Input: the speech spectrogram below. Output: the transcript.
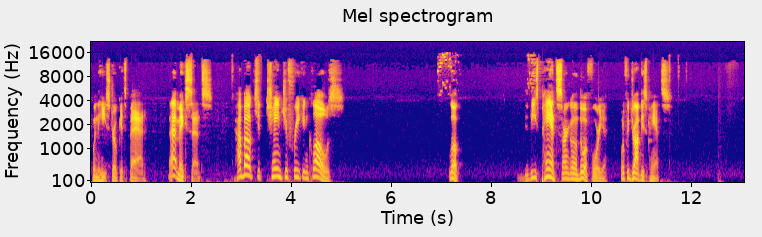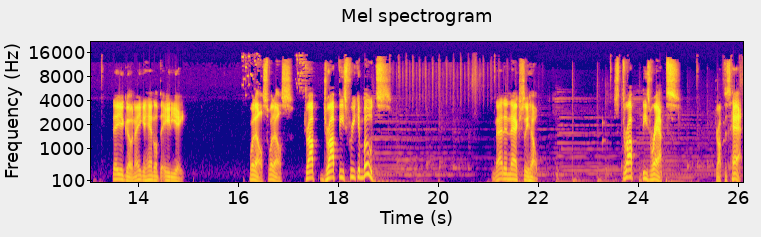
when the heat stroke gets bad. That makes sense. How about you change your freaking clothes? Look, these pants aren't going to do it for you. What if we drop these pants? There you go. Now you can handle up to 88. What else? What else? Drop drop these freaking boots. That didn't actually help. Just drop these wraps. Drop this hat.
